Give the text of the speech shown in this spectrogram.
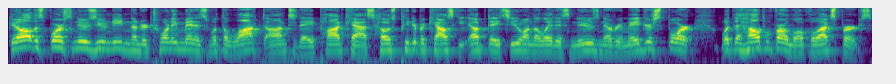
Get all the sports news you need in under 20 minutes with the Locked On Today podcast. Host Peter Bukowski updates you on the latest news in every major sport with the help of our local experts.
